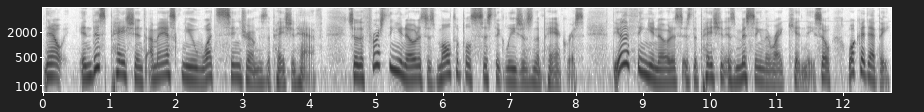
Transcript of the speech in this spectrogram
Now, in this patient, I'm asking you what syndrome does the patient have? So the first thing you notice is multiple cystic lesions in the pancreas. The other thing you notice is the patient is missing the right kidney. So what could that be?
